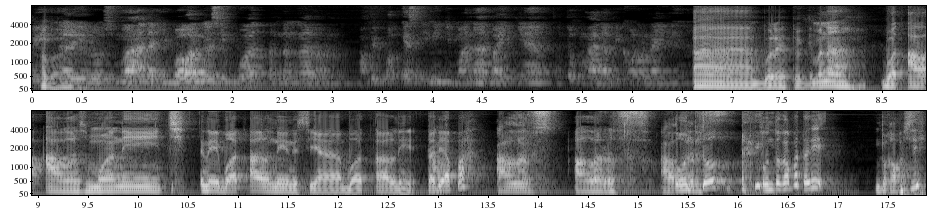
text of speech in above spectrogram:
Tapi dari lu semua ada himbauan gak sih buat pendengar Mafi Podcast ini gimana baiknya untuk menghadapi corona ini? Ah, boleh tuh gimana buat al-al semua nih. Ini buat Al nih nih ya buat Al nih tadi apa alers Alers. alers untuk untuk apa tadi Untuk apa sih?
